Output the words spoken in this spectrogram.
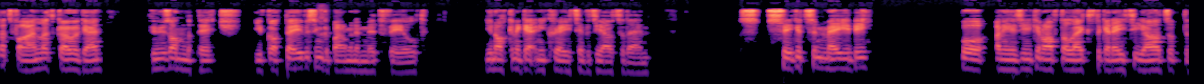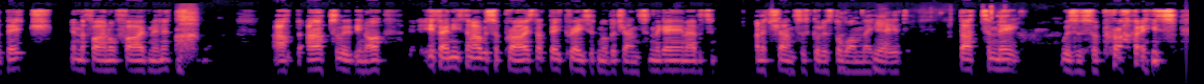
that's fine, let's go again. Who's on the pitch? You've got Davies and Gbamin in midfield. You're not going to get any creativity out of them. Sigurdsson maybe, but I mean, is he going to have the legs to get 80 yards up the pitch in the final five minutes? Absolutely not. If anything, I was surprised that they created another chance in the game, Everton, and a chance as good as the one they yeah. did. That to me was a surprise.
